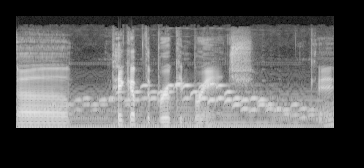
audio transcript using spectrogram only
Uh, pick up the broken branch. Okay.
